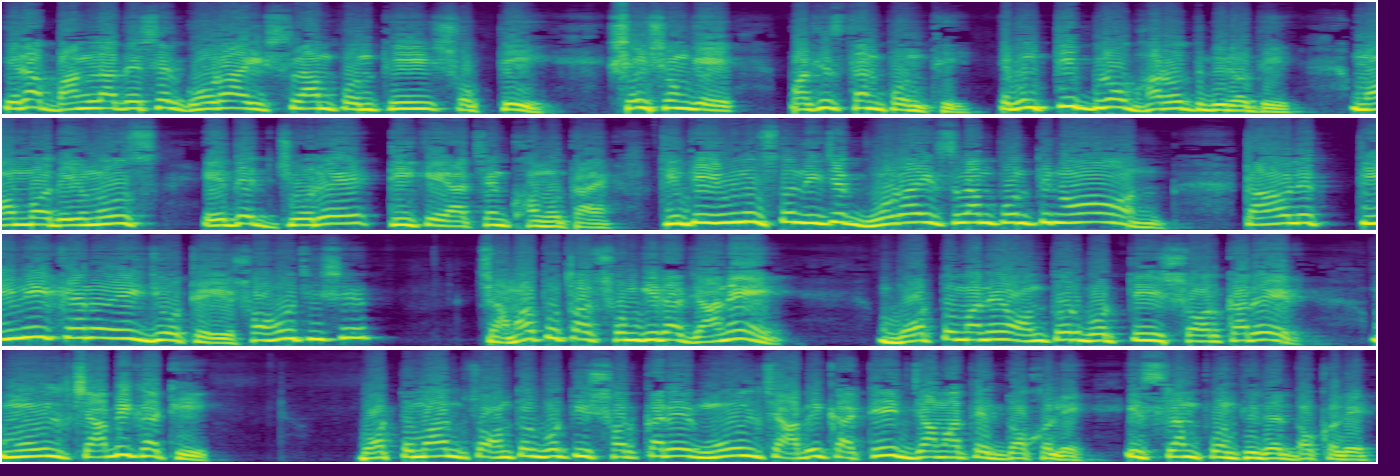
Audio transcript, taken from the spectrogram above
এরা বাংলাদেশের গোড়া ইসলামপন্থী শক্তি। সেই সঙ্গে পাকিস্তানপন্থী এবং তীব্র ভারত বিরোধী। মোহাম্মদ ইউনুস এদের জোরে টিকে আছেন ক্ষমতায়। কিন্তু ইউনুস তো নিজে ঘোড়া ইসলামপন্থী নন। তাহলে তিনি কেন এই জোটে? সহজ হিসেব। জামাতও তার সঙ্গীরা জানে, বর্তমানে অন্তর্বর্তী সরকারের মূল চাবিকাঠি বর্তমান অন্তর্বর্তী সরকারের মূল চাবিকাঠি জামাতের দখলে, ইসলামপন্থীদের দখলে।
